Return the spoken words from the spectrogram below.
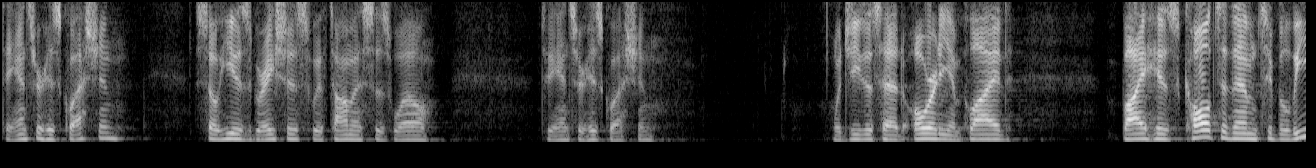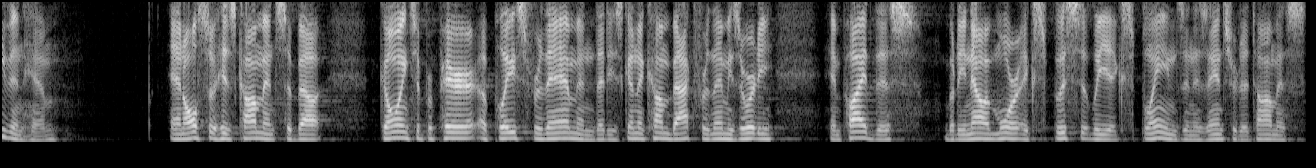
to answer his question, so he is gracious with Thomas as well to answer his question what Jesus had already implied by his call to them to believe in him, and also his comments about going to prepare a place for them and that he's going to come back for them. He's already implied this, but he now more explicitly explains in his answer to Thomas.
